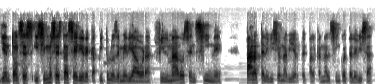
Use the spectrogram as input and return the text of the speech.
Y entonces hicimos esta serie de capítulos de media hora filmados en cine para televisión abierta y para el canal 5 de Televisa,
